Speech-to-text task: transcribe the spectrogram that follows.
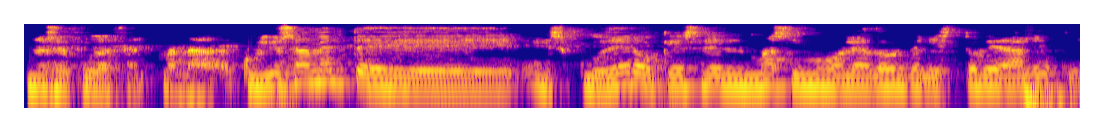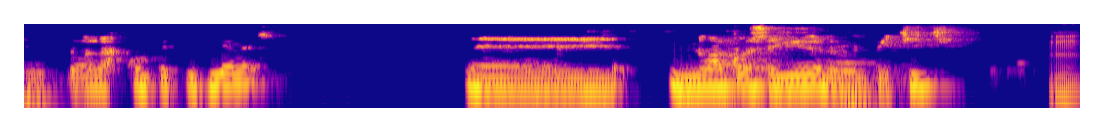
no se pudo hacer nada. Curiosamente, Escudero, que es el máximo goleador de la historia de Alet en todas las competiciones, eh, no ha conseguido ningún pichichi. Mm.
